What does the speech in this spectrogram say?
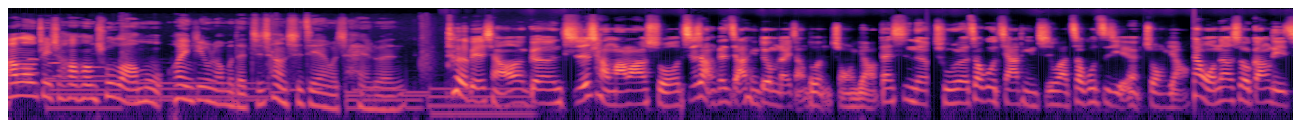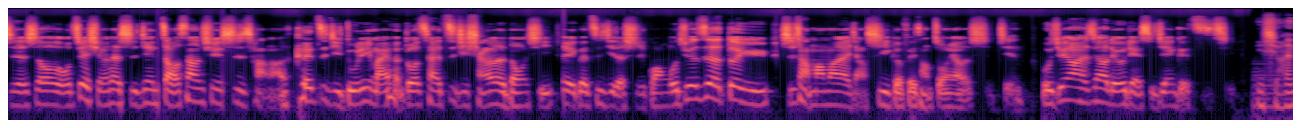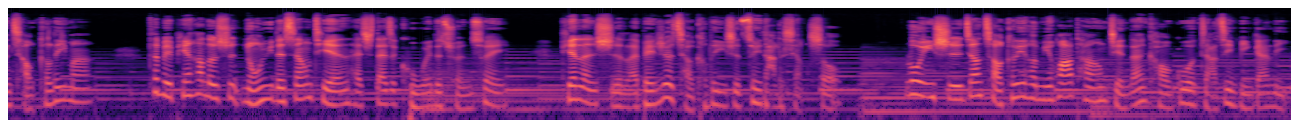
Hello，这里是行行出老母，欢迎进入老母的职场世界，我是海伦。特别想要跟职场妈妈说，职场跟家庭对我们来讲都很重要。但是呢，除了照顾家庭之外，照顾自己也很重要。像我那时候刚离职的时候，我最喜欢的时间，早上去市场啊，可以自己独立买很多菜，自己想要的东西，有一个自己的时光。我觉得这对于职场妈妈来讲是一个非常重要的时间。我觉得还是要留一点时间给自己。你喜欢巧克力吗？特别偏好的是浓郁的香甜，还是带着苦味的纯粹？天冷时来杯热巧克力是最大的享受。露营时将巧克力和棉花糖简单烤过，夹进饼干里，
